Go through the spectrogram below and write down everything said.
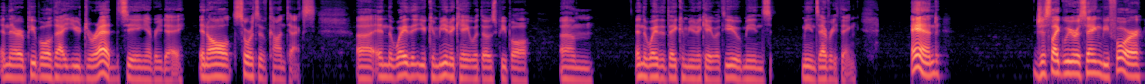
and there are people that you dread seeing every day in all sorts of contexts. Uh, and the way that you communicate with those people um, and the way that they communicate with you means means everything. And just like we were saying before,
